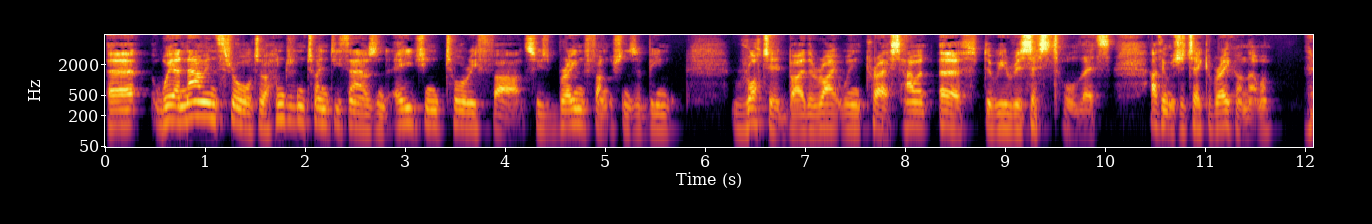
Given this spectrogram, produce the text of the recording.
Uh, we are now enthralled to 120,000 aging Tory farts whose brain functions have been rotted by the right wing press. How on earth do we resist all this? I think we should take a break on that one.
